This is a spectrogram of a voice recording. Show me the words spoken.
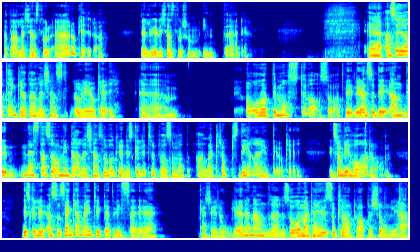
att alla känslor är okej då? Eller är det känslor som inte är det? Eh, alltså jag tänker att alla känslor är okej. Ehm, och att det måste vara så. Att vi, alltså det, det, nästan så, om inte alla känslor var okej, det skulle typ vara som att alla kroppsdelar inte är okej. Liksom vi har dem. Det skulle, alltså, sen kan man ju tycka att vissa är kanske är roligare än andra eller så. Och man kan ju såklart ha personliga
